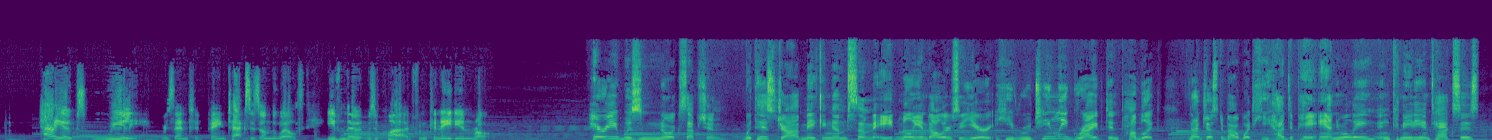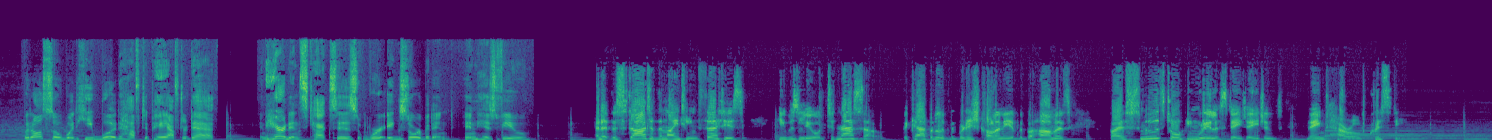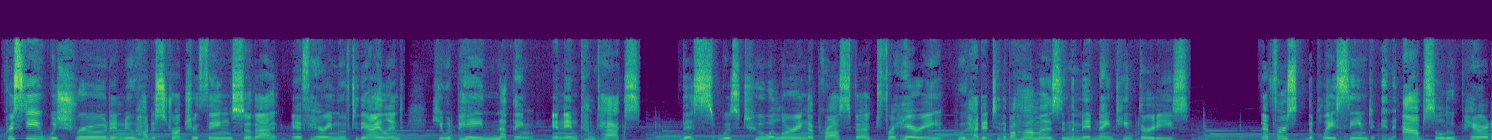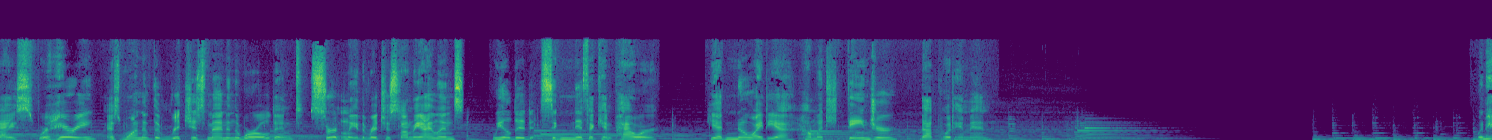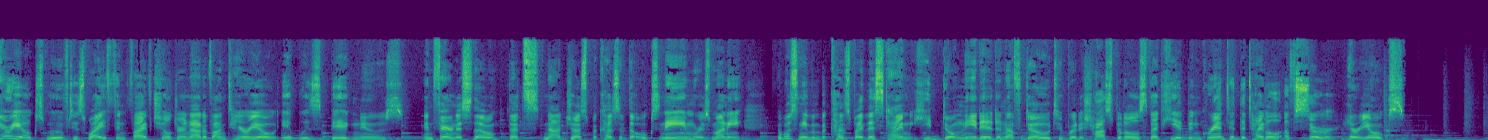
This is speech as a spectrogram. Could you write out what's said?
Harry Oakes really resented paying taxes on the wealth, even though it was acquired from Canadian rock. Harry was no exception. With his job making him some $8 million a year, he routinely griped in public not just about what he had to pay annually in Canadian taxes, but also what he would have to pay after death. Inheritance taxes were exorbitant in his view. And at the start of the 1930s, he was lured to Nassau, the capital of the British colony of the Bahamas, by a smooth talking real estate agent named Harold Christie. Christie was shrewd and knew how to structure things so that, if Harry moved to the island, he would pay nothing in income tax. This was too alluring a prospect for Harry, who headed to the Bahamas in the mid 1930s. At first, the place seemed an absolute paradise where Harry, as one of the richest men in the world and certainly the richest on the islands, wielded significant power. He had no idea how much danger that put him in. When Harry Oakes moved his wife and five children out of Ontario, it was big news. In fairness, though, that's not just because of the Oakes name or his money. It wasn't even because by this time he'd donated enough dough to British hospitals that he had been granted the title of Sir Harry Oakes.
